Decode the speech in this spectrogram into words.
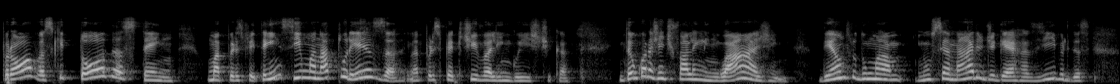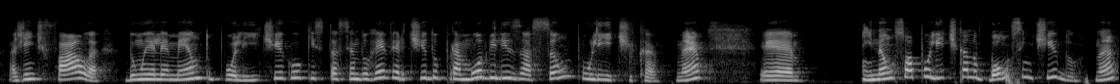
provas que todas têm uma perspectiva, em si uma natureza, uma perspectiva linguística. Então, quando a gente fala em linguagem, dentro de, uma, um cenário de guerras híbridas, a gente fala de um elemento político que está sendo revertido para mobilização política, né? É, e não só política no bom sentido, né?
